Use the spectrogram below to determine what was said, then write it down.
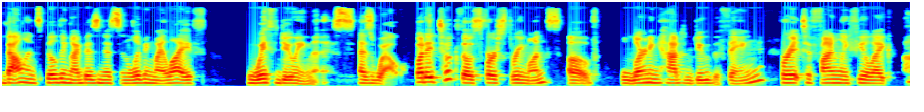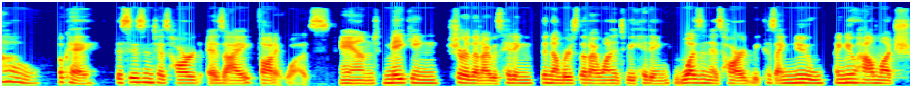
balance building my business and living my life with doing this as well. But it took those first three months of learning how to do the thing for it to finally feel like, oh, okay, this isn't as hard as I thought it was. And making sure that I was hitting the numbers that I wanted to be hitting wasn't as hard because I knew I knew how much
